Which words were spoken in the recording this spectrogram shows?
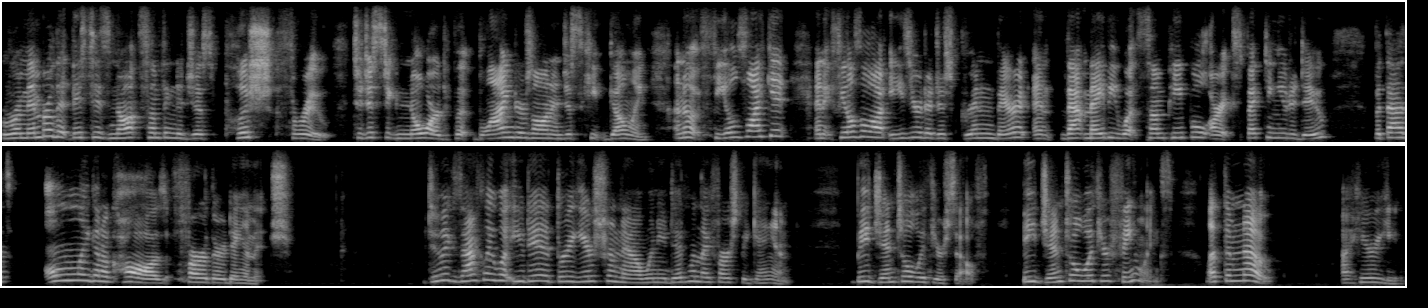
remember that this is not something to just push through, to just ignore, to put blinders on and just keep going. I know it feels like it, and it feels a lot easier to just grin and bear it, and that may be what some people are expecting you to do, but that's only going to cause further damage. Do exactly what you did three years from now when you did when they first began. Be gentle with yourself. Be gentle with your feelings. Let them know I hear you.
